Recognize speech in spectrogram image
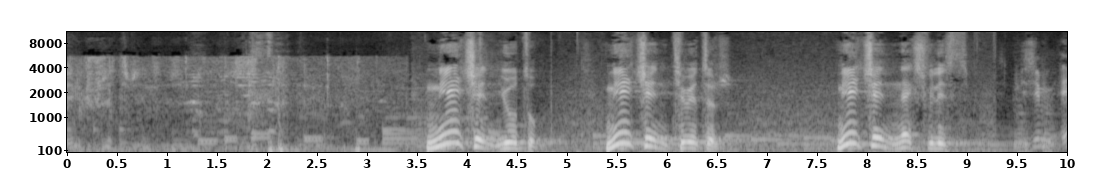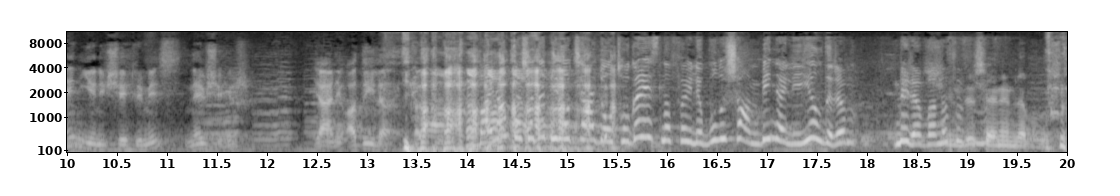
Beni küfür ettirecek. Niçin YouTube? Niçin Twitter? Niçin Netflix? Bizim en yeni şehrimiz Nevşehir. Yani adıyla Bayrampaşa'da bir otelde otogar esnafıyla buluşan Binali Yıldırım Merhaba nasılsınız? seninle buluştum.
